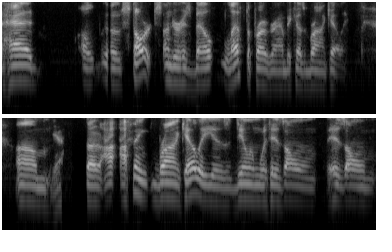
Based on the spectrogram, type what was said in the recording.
had uh, you know, starts under his belt left the program because of Brian Kelly. Um, Yeah. So I, I think Brian Kelly is dealing with his own his own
